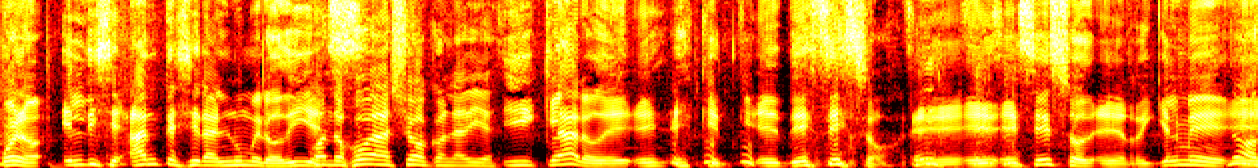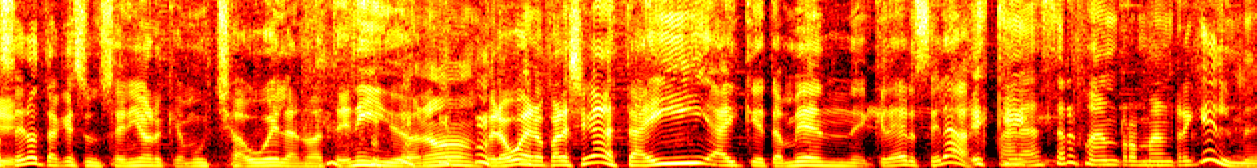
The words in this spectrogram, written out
Bueno, él dice, antes era el número 10. Cuando juega yo con la 10. Y claro, de- es, es que eh, de- es eso. Sí, eh, sí, sí. Es eso. eh, Riquelme. No, eh, se nota que es un señor que mucha abuela no ha tenido, ¿no? Pero bueno, para llegar hasta ahí hay que también eh, creérsela. Es que- Para ser Juan Román Riquelme.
